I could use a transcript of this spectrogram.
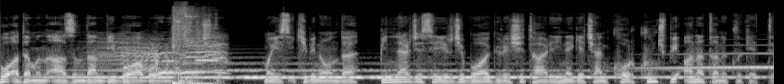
Bu adamın ağzından bir boğa boynuzu geçti. Mayıs 2010'da binlerce seyirci boğa güreşi tarihine geçen korkunç bir ana tanıklık etti.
